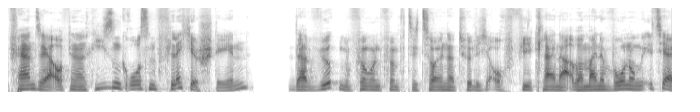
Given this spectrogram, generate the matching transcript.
Fernseher auf einer riesengroßen Fläche stehen. Da wirken 55 Zoll natürlich auch viel kleiner, aber meine Wohnung ist ja,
